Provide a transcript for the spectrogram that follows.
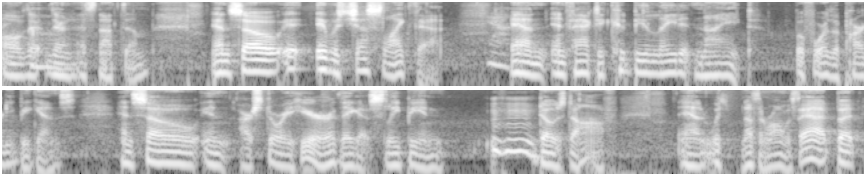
oh, they're, they're, that's not them. And so it, it was just like that. Yeah. And in fact, it could be late at night before the party begins. And so in our story here, they got sleepy and Mm-hmm. dozed off. And with nothing wrong with that, but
